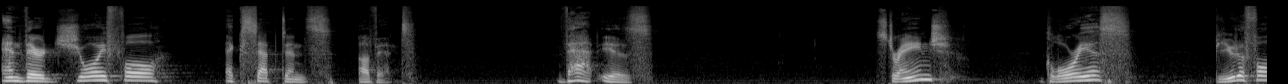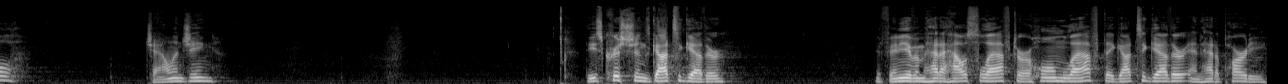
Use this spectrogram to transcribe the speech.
and their joyful acceptance of it. That is strange, glorious, beautiful, challenging. These Christians got together. If any of them had a house left or a home left, they got together and had a party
